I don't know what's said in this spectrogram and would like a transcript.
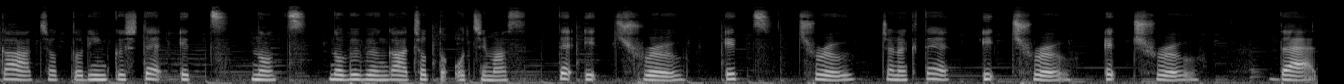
がちょっとリンクして it's の t の部分がちょっと落ちます。で、it's true, it's true じゃなくて it true, it true that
